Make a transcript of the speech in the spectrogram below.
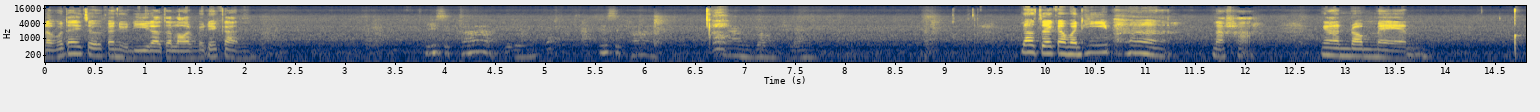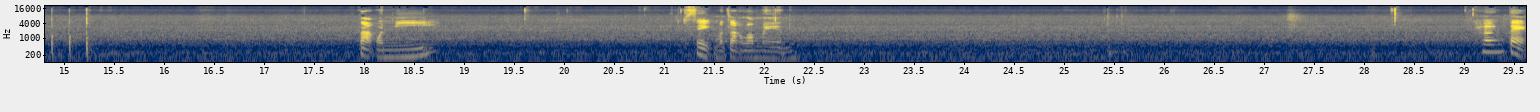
เราก็ได้เจอกันอยู่ดี เราจะร้อนไปด้วยกันยี่สิบห้าเดี๋ยวนะคะยี่สิบห้างานรองแรง เราเจอกันวันที่ยี่ห้านะคะ งานรอมแมนฝากวันนี้ เสกมาจากรอมแมนห้างแตก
